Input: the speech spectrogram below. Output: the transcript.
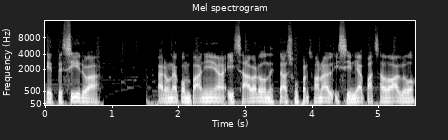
que te sirva para una compañía y saber dónde está su personal y si le ha pasado algo,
